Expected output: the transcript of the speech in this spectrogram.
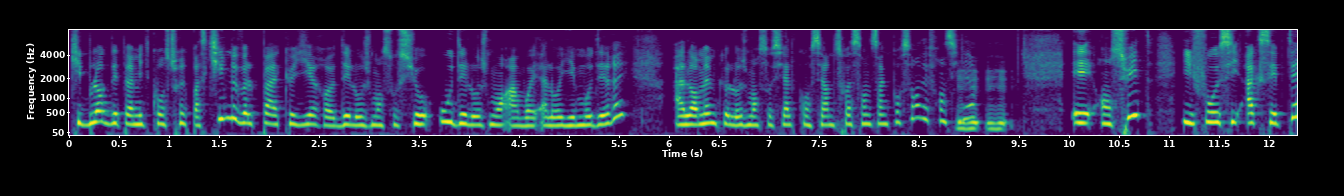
qui bloquent des permis de construire parce qu'ils ne veulent pas accueillir euh, des logements sociaux ou des logements à, loyer modéré, alors même que le logement social concerne 65% des franciliens. Mhm, mhm. Et ensuite, il faut aussi accepter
